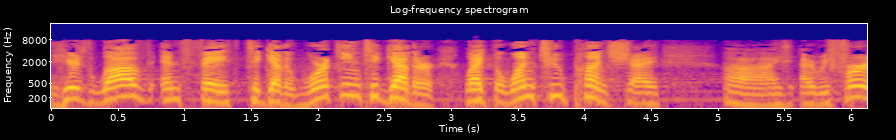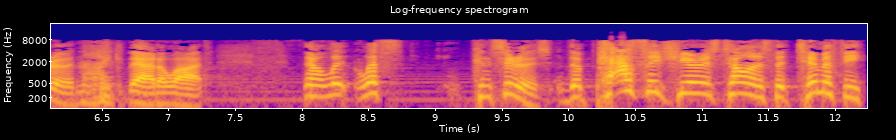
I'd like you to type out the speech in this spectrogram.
here's love and faith together, working together like the one-two punch I uh, I, I, refer to it like that a lot. Now let, let's consider this. The passage here is telling us that Timothy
